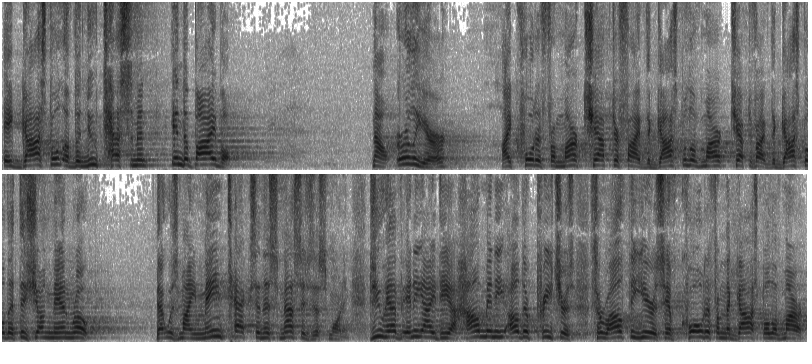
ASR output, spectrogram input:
a gospel of the New Testament in the Bible. Now, earlier, I quoted from Mark chapter 5, the Gospel of Mark chapter 5, the gospel that this young man wrote. That was my main text in this message this morning. Do you have any idea how many other preachers throughout the years have quoted from the Gospel of Mark?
